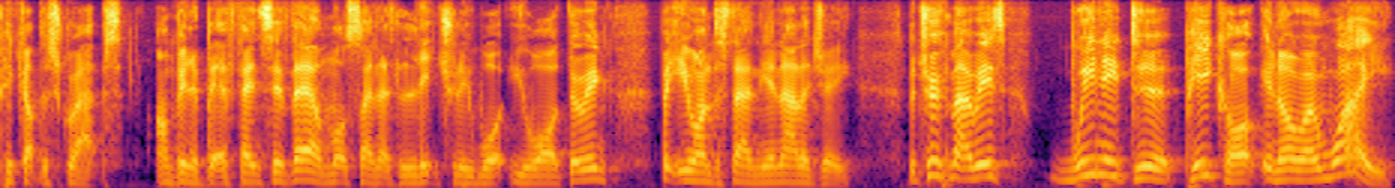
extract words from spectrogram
pick up the scraps. I'm being a bit offensive there. I'm not saying that's literally what you are doing, but you understand the analogy. The truth matter is, we need to peacock in our own way.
